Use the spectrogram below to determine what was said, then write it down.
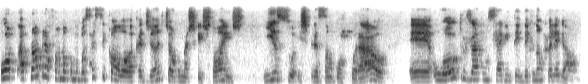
ou a, a própria forma como você se coloca diante de algumas questões, isso, expressão corporal, é, o outro já consegue entender que não foi legal.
